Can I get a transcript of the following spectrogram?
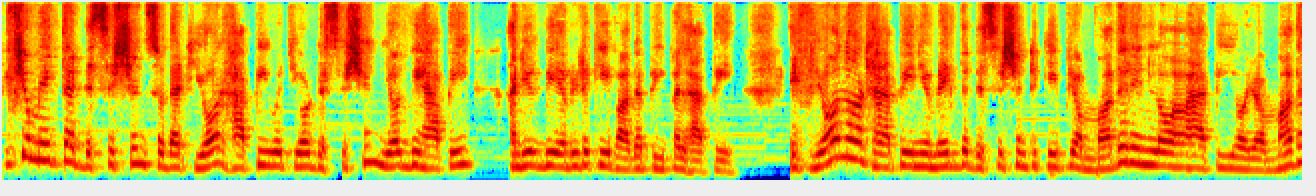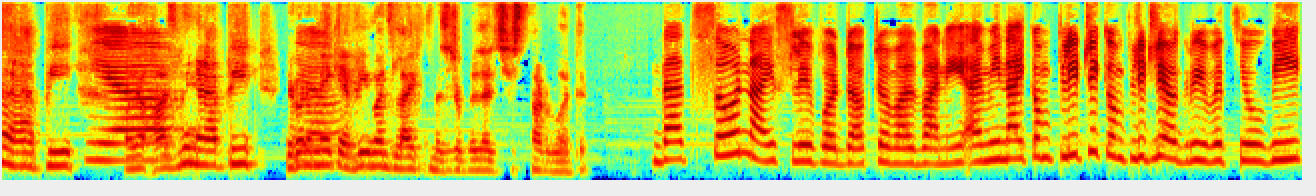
If you make that decision so that you're happy with your decision, you'll be happy and you'll be able to keep other people happy. If you're not happy and you make the decision to keep your mother in law happy or your mother happy yeah. or your husband happy, you're going to yeah. make everyone's life miserable. It's just not worth it. That's so nicely put, Dr. Malpani. I mean, I completely, completely agree with you. We,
